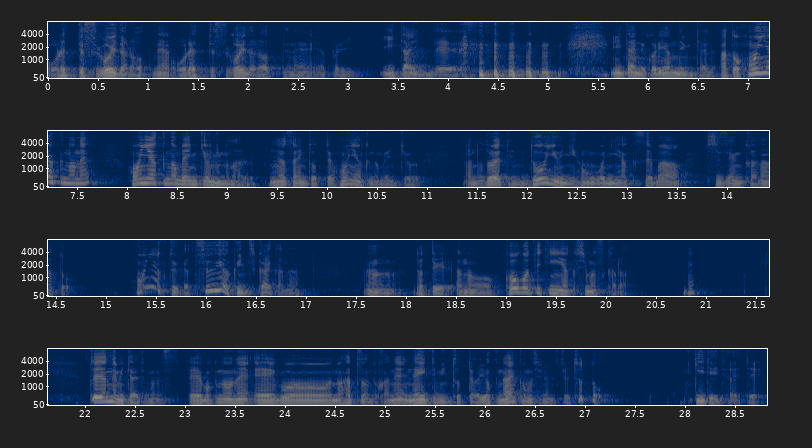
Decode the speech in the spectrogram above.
俺ってすごいだろうってね俺ってすごいだろってねやっぱり言いたいんで 言いたいんでこれ読んでみたいあと翻訳のね翻訳の勉強にもなる。皆さんにとって翻訳の勉強あのどうやってどういう日本語に訳せば自然かなと。翻訳というか通訳に近いかな、うん、だってあの交互的に訳しますから、ね、じゃあ読んでみたいと思います、えー、僕のね英語の発音とかねネイティブにとってはよくないかもしれないんですけどちょっと聞いていただいて、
